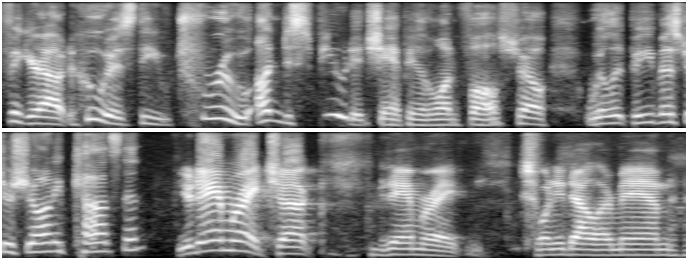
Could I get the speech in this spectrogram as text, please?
figure out who is the true, undisputed champion of the One Fall Show. Will it be Mr. Shonny Constant? You're damn right, Chuck. You're damn right. Twenty dollar man.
